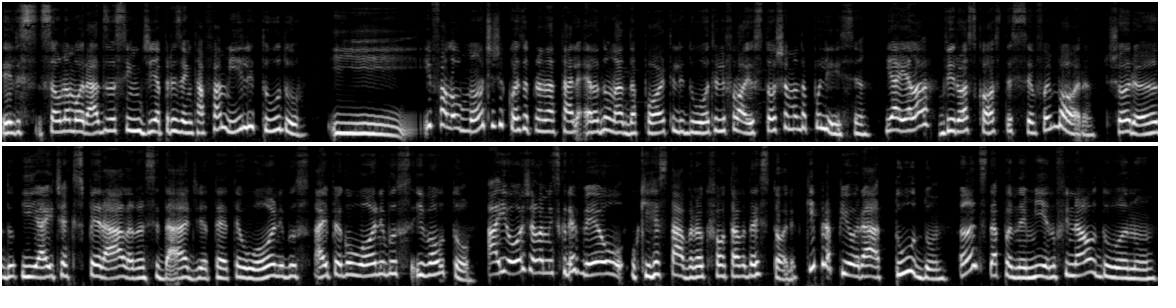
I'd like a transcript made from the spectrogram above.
Eles são namorados assim de apresentar família e tudo. E, e falou um monte de coisa pra Natália. Ela de um lado da porta, ele do outro. Ele falou: oh, Eu estou chamando a polícia. E aí ela virou as costas, desceu, foi embora, chorando. E aí tinha que esperá-la na cidade até ter o ônibus. Aí pegou o ônibus e voltou. Aí hoje ela me escreveu o que restava, né, o que faltava da história. Que para piorar tudo, antes da pandemia, no final do ano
